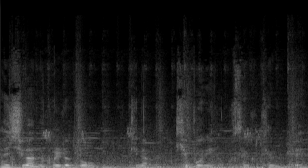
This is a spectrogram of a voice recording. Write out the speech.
1시간 걸려도 그냥 기본이라고 생각했는데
